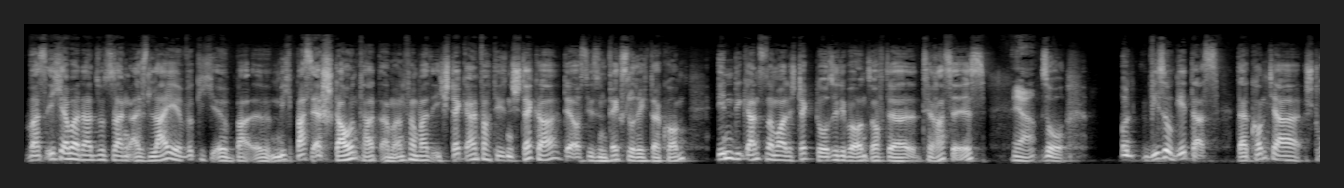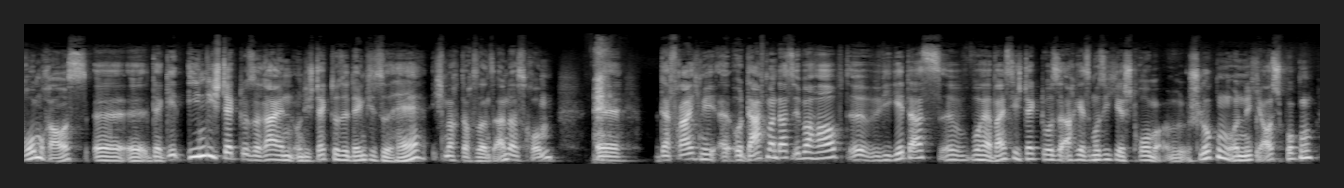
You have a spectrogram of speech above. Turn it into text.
was ich aber da sozusagen als Laie wirklich äh, äh mich was erstaunt hat am Anfang, war, ich stecke einfach diesen Stecker, der aus diesem Wechselrichter kommt, in die ganz normale Steckdose, die bei uns auf der Terrasse ist. Ja. So. Und wieso geht das? Da kommt ja Strom raus, äh, äh der geht in die Steckdose rein und die Steckdose denkt sich so, hä, ich mach doch sonst andersrum. Äh, da frage ich mich, oh, darf man das überhaupt? Äh, wie geht das? Äh, woher weiß die Steckdose, ach, jetzt muss ich hier Strom schlucken und nicht ausspucken?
